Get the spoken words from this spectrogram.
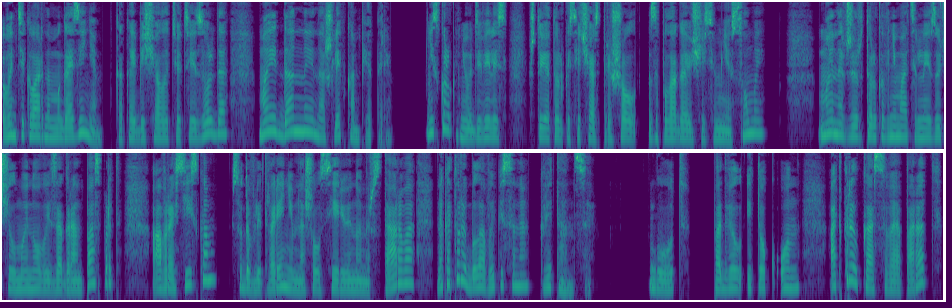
В антикварном магазине, как и обещала тетя Изольда, мои данные нашли в компьютере. Нисколько не удивились, что я только сейчас пришел за полагающейся мне суммой. Менеджер только внимательно изучил мой новый загранпаспорт, а в российском с удовлетворением нашел серию номер старого, на который была выписана квитанция. «Гуд», — подвел итог он, открыл кассовый аппарат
